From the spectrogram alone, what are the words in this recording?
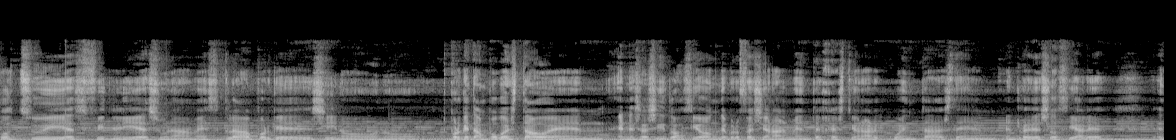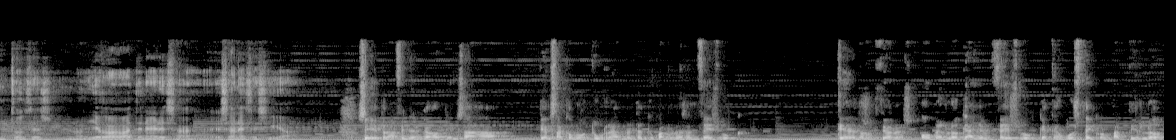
Hotsui, es Fitly, es una mezcla, porque si no, no. Porque tampoco he estado en, en esa situación de profesionalmente gestionar cuentas en, en, redes sociales, entonces no he llegado a tener esa, esa necesidad. Sí, pero al fin y al cabo piensa, piensa como tú realmente. Tú cuando estás en Facebook tienes dos opciones, o ver lo que hay en Facebook que te guste y compartirlo,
